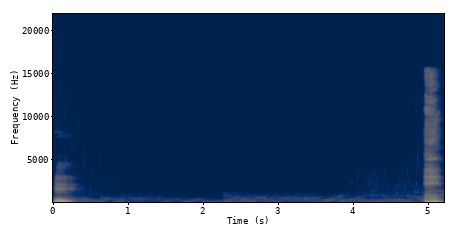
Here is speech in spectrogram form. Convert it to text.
Hm. Hä?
